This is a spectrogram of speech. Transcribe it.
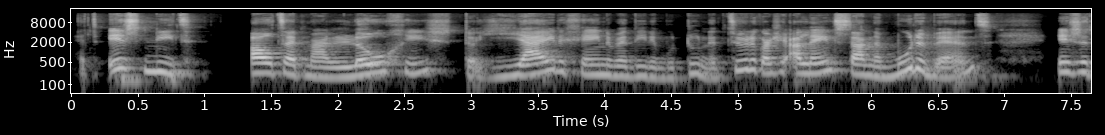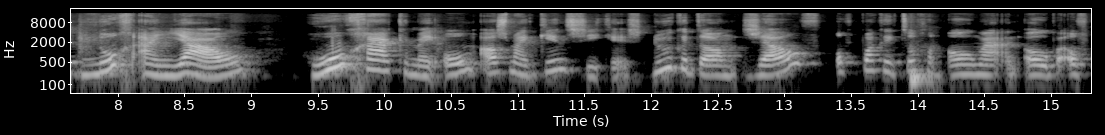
het is niet altijd maar logisch dat jij degene bent die dit moet doen. Natuurlijk, als je alleenstaande moeder bent, is het nog aan jou. Hoe ga ik ermee om als mijn kind ziek is? Doe ik het dan zelf of pak ik toch een oma, een opa? Of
